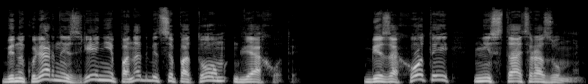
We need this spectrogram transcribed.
Бинокулярное зрение понадобится потом для охоты. Без охоты не стать разумным.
